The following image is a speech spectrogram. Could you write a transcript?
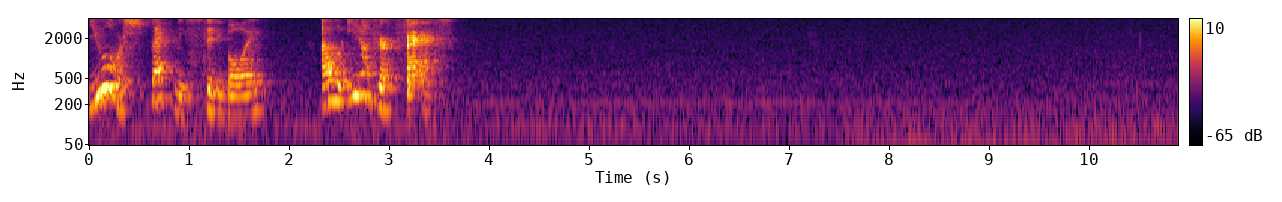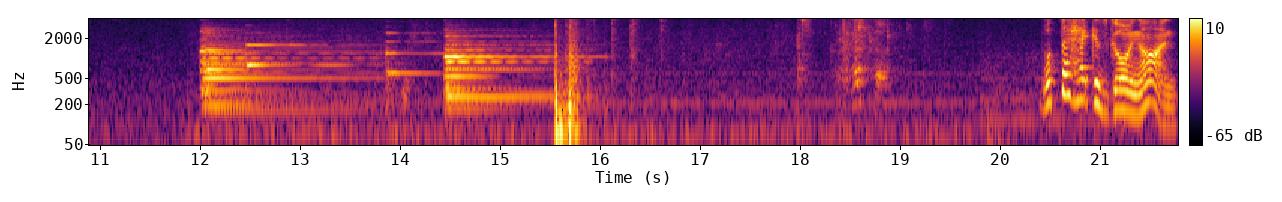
You will respect me, city boy. I will eat off your face. What the heck is going on?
